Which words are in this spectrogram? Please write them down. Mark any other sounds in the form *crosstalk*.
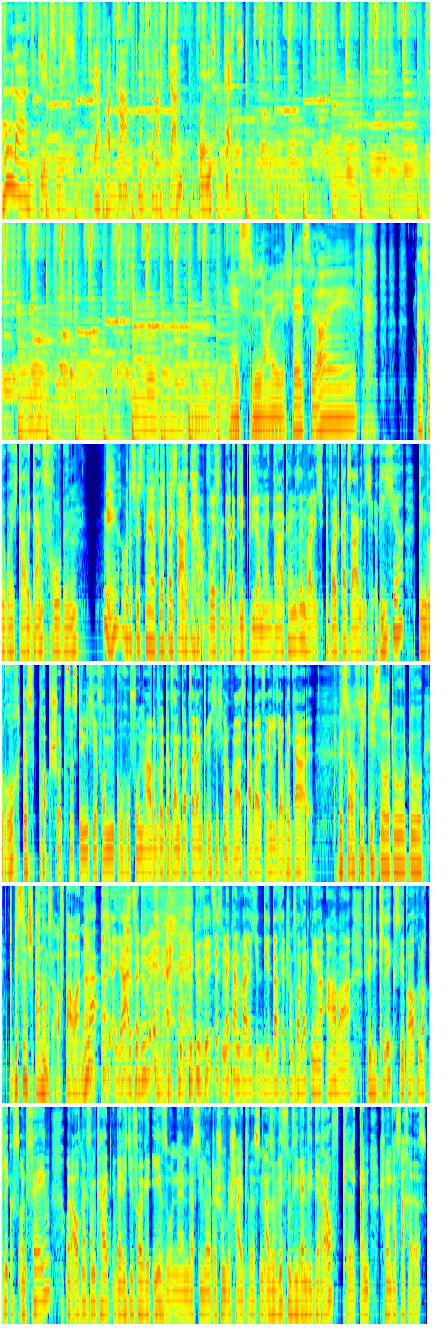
Schwuler geht's nicht. Der Podcast mit Sebastian Und Pet. Es läuft, es läuft. Weißt du, worüber ich gerade ganz froh bin? Nee, aber das wirst du mir ja vielleicht gleich sagen. Obwohl es ergibt wieder mal gar keinen Sinn, weil ich wollte gerade sagen, ich rieche den Geruch des Popschutzes, den ich hier vom Mikrofon habe und wollte gerade sagen, Gott sei Dank rieche ich noch was, aber ist eigentlich auch egal. Du bist ja auch richtig so, du, du, du bist so ein Spannungsaufbauer, ne? Ja, ich, ja also, du, du, *laughs* du willst jetzt meckern, weil ich die, das jetzt schon vorwegnehme, aber für die Klicks, wir brauchen doch Klicks und Fame und Aufmerksamkeit, werde ich die Folge eh so nennen, dass die Leute schon Bescheid wissen. Also wissen sie, wenn sie draufklicken, schon was Sache ist.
